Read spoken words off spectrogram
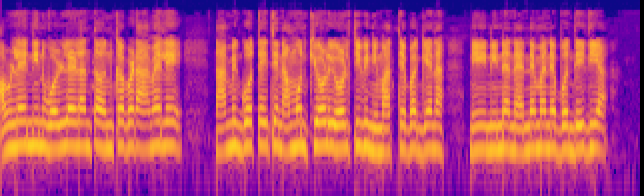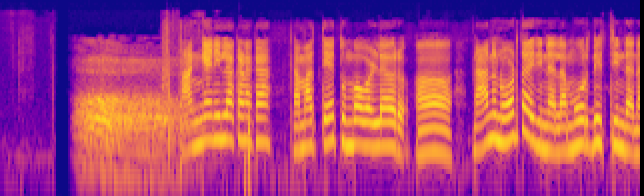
ಅವಳೇ ನೀನು ಅಂತ ಅನ್ಕೋಬೇಡ. ಆಮೇಲೆ ನಮಗೆ ಗೊತ್ತೈತೆ, ನಮ್ಮನ್ ಕೇಳಿ, ಹೇಳ್ತೀವಿ ನಿಮ್ಮ ಅತ್ತೆ ಬಗ್ಗೆನ. ನೀ ನಿನ್ನ ನೆನ್ನೆ ಮನೆ ಬಂದಿದೀಯ? ಹಂಗೇನಿಲ್ಲ ಕಣಕ ನಮ್ಮ ಅತ್ತೆ ತುಂಬಾ ಒಳ್ಳೆಯವರು. ಹಾ, ನಾನು ನೋಡ್ತಾ ಇದ್ದೀನಲ್ಲ, ಮೂರ್ ದಿವಸದಿಂದನ.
